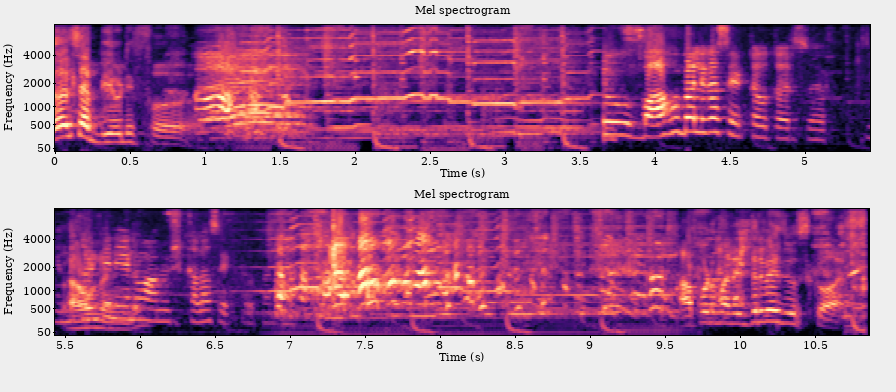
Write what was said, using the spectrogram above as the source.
girls are beautiful బాహుబలిగా సెట్ అవుతారు సార్ ఎందుకంటే. నేను అనుష్కలా సెట్ అవుతాను. అప్పుడు మన ఇద్దరమే చూసుకోవాలి.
